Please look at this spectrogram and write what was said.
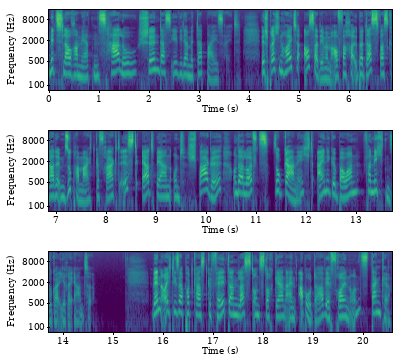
mit Laura Mertens. Hallo, schön, dass ihr wieder mit dabei seid. Wir sprechen heute außerdem im Aufwacher über das, was gerade im Supermarkt gefragt ist, Erdbeeren und Spargel. Und da läuft's so gar nicht. Einige Bauern vernichten sogar ihre Ernte. Wenn euch dieser Podcast gefällt, dann lasst uns doch gern ein Abo da. Wir freuen uns. Danke.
